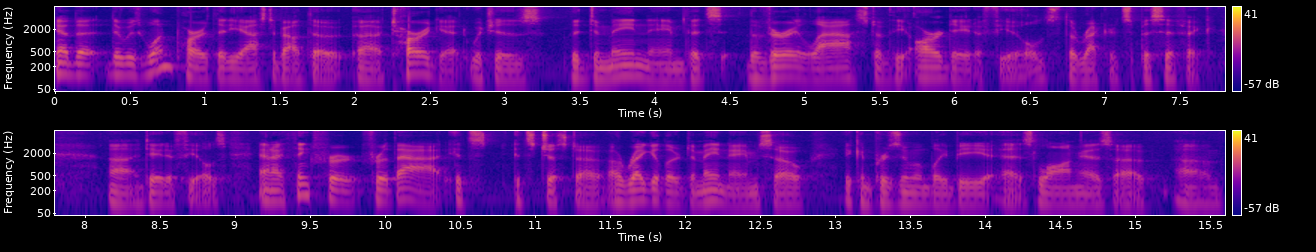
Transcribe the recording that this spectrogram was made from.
Now, the, there was one part that he asked about the uh, target, which is the domain name that's the very last of the R data fields, the record specific uh, data fields. And I think for, for that, it's it's just a, a regular domain name, so it can presumably be as long as uh, um,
